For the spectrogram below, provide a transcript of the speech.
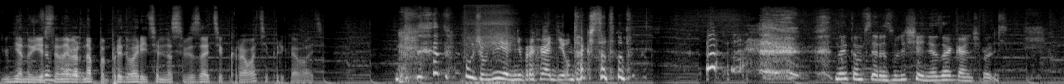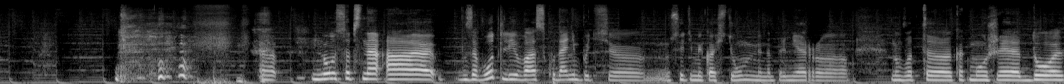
Не, ну если, наверное, предварительно связать и к кровати приковать. Пуш в дверь не проходил, так что тут... На этом все развлечения заканчивались. Ну, собственно, а зовут ли вас куда-нибудь э, с этими костюмами, например, э, ну вот э, как мы уже до,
